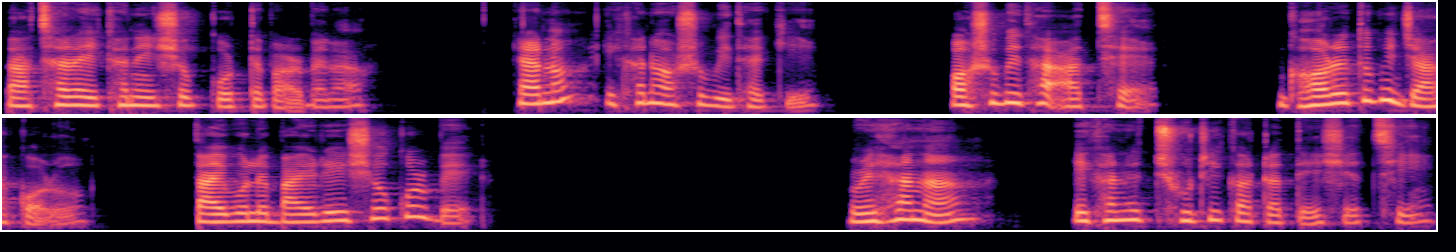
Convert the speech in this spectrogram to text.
তাছাড়া এখানে এসব করতে পারবে না। কেন? এখানে অসুবিধা কি? অসুবিধা আছে। ঘরে তুমি যা করো, তাই বলে বাইরে এসেও করবে? রেহানা, এখানে ছুটি কাটাতে এসেছি,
